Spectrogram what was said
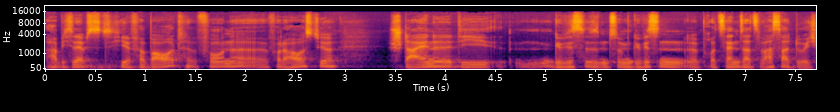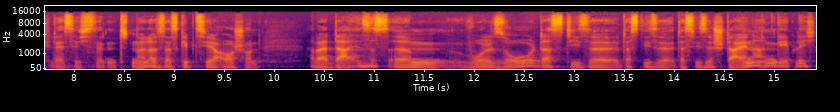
habe ich selbst hier verbaut, vorne vor der Haustür, Steine, die gewisse, zu einem gewissen äh, Prozentsatz wasserdurchlässig sind. Ne? Das, das gibt es hier auch schon. Aber da ist es ähm, wohl so, dass diese, dass, diese, dass diese Steine angeblich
